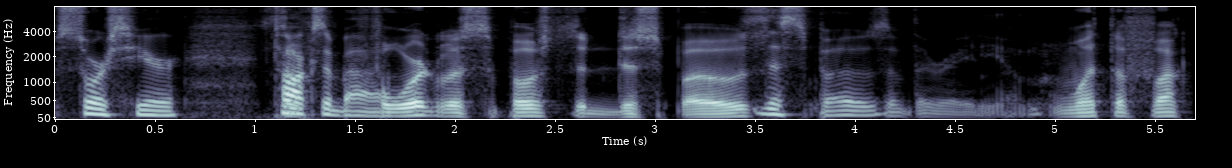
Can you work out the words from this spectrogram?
source here talks So about Ford was supposed to dispose. dispose of the radium. what the fuck?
